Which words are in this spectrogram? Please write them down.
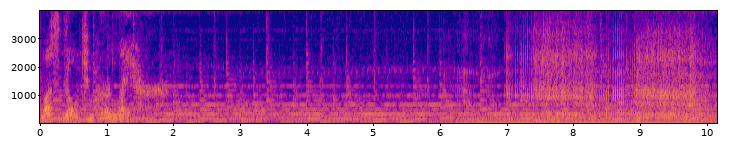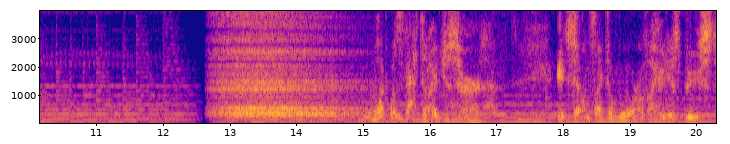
must go to her lair. What was that that I just heard? It sounds like the roar of a hideous beast.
